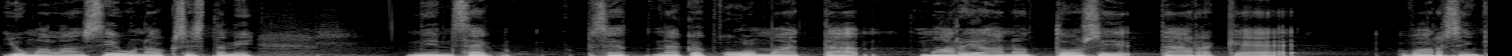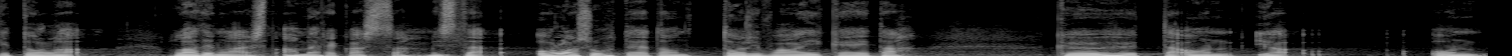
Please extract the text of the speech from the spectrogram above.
Jumalan siunauksista, niin, niin se, se näkökulma, että Mariaan on tosi tärkeä varsinkin tuolla latinalaisessa Amerikassa, missä olosuhteet on tosi vaikeita, köyhyyttä on ja on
